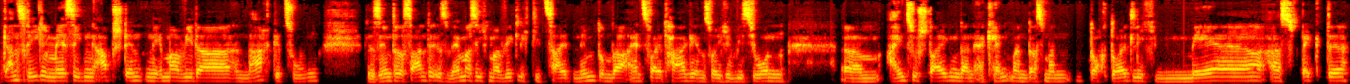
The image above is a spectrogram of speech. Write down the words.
ganz regelmäßigen Abständen immer wieder nachgezogen. Das Interessante ist, wenn man sich mal wirklich die Zeit nimmt, um da ein, zwei Tage in solche Visionen ähm, einzusteigen, dann erkennt man, dass man doch deutlich mehr Aspekte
